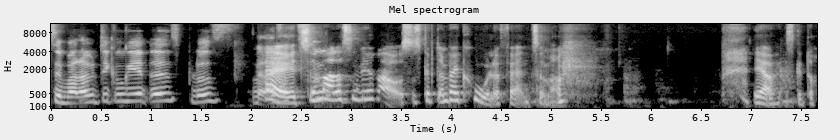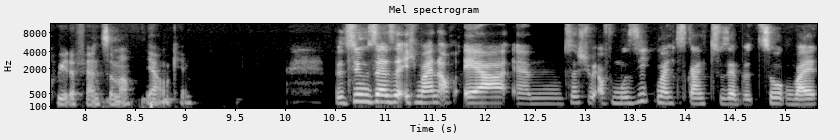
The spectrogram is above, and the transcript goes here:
Zimmer damit dekoriert ist, plus. Hey, Zimmer lassen wir raus. Es gibt ein paar coole Fanzimmer. ja, es gibt auch weirde Fanzimmer. Ja, okay. Beziehungsweise, ich meine auch eher, ähm, zum Beispiel auf Musik mache ich das gar nicht zu sehr bezogen, weil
